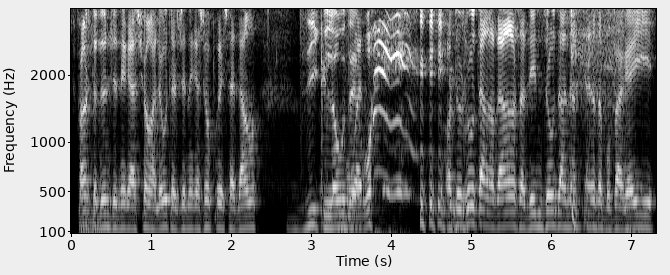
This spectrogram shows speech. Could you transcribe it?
Je pense que d'une génération à l'autre, la génération précédente l'autre est... Ouais. a toujours tendance à dire nous autres dans notre temps, c'est pas pareil.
